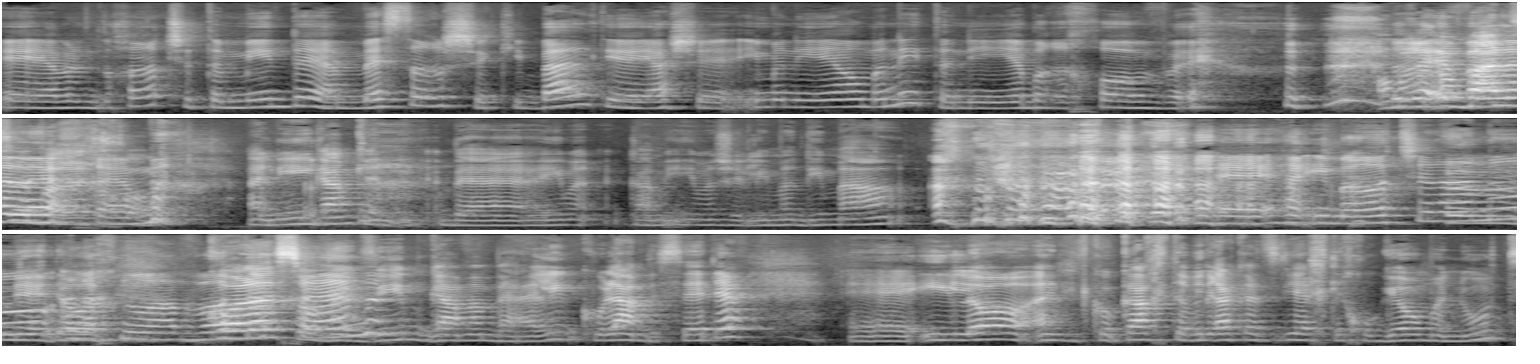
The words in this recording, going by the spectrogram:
אה, אבל אני זוכרת שתמיד המסר שקיבלתי היה שאם אני אהיה אומנית, אני אהיה ברחוב רעבה ללחם. אני גם כן, גם אימא שלי מדהימה. אה, האימהות שלנו, אנחנו אוהבות אתכן. כל הסובבים, גם הבעלים, כולם בסדר. אה, היא לא, אני כל כך, תמיד רק רציתי ללכת לחוגי אומנות,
